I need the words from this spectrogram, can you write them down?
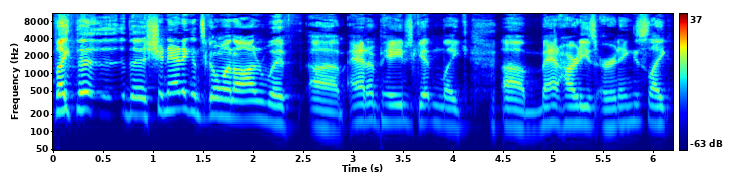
Like the the shenanigans going on with um, Adam Page getting like um, Matt Hardy's earnings. Like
